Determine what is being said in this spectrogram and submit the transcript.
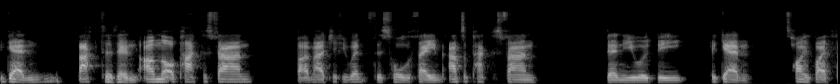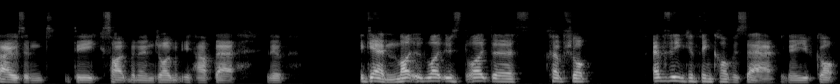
again back to the thing. I'm not a Packers fan, but I imagine if you went to this Hall of Fame as a Packers fan, then you would be again times by a thousand the excitement and enjoyment you have there. You know, again, like like like the club shop, everything you can think of is there. You know, you've got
